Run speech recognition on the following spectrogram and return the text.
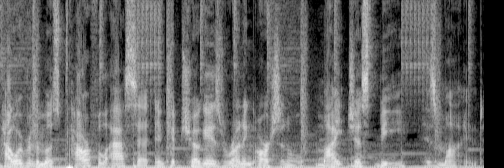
however the most powerful asset in Kipchoge's running arsenal might just be his mind.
